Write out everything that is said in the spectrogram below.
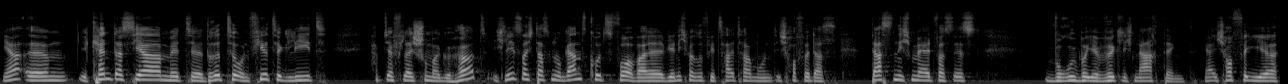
Ja, ähm, ihr kennt das ja mit äh, dritte und vierte Glied. Habt ihr vielleicht schon mal gehört? Ich lese euch das nur ganz kurz vor, weil wir nicht mehr so viel Zeit haben und ich hoffe, dass das nicht mehr etwas ist, worüber ihr wirklich nachdenkt. Ja, ich hoffe, ihr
